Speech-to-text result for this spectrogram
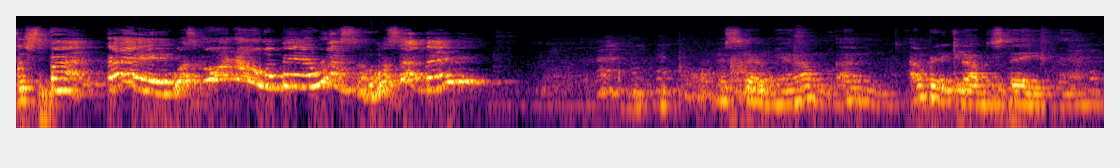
The spot. Hey, what's going on, my man Russell? What's up, baby? What's up, man? I'm, I'm, I'm ready to get off the stage, man.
